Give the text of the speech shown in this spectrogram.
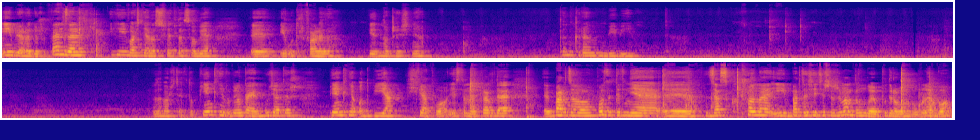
I biorę duży pędzel i właśnie rozświetlę sobie y, i utrwalę jednocześnie ten krem BB. Zobaczcie, jak to pięknie wygląda, jak buzia też pięknie odbija światło. Jestem naprawdę y, bardzo pozytywnie y, zaskoczona i bardzo się cieszę, że mam tą mgłę pudrową w ogóle, bo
